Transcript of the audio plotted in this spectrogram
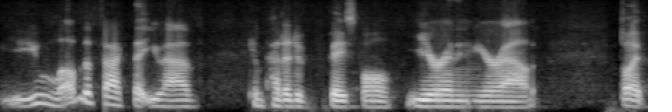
you love the fact that you have competitive baseball year in and year out, but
